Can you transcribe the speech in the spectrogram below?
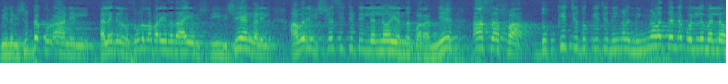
പിന്നെ വിശുദ്ധ ഖുർആാനിൽ അല്ലെങ്കിൽ റസൂലുള്ള പറയുന്നതായ ഈ വിഷയങ്ങളിൽ അവർ വിശ്വസിച്ചിട്ടില്ലല്ലോ എന്ന് പറഞ്ഞ് അസഫ ദുഃഖിച്ച് ദുഃഖിച്ച് നിങ്ങൾ നിങ്ങളെ തന്നെ കൊല്ലുമല്ലോ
